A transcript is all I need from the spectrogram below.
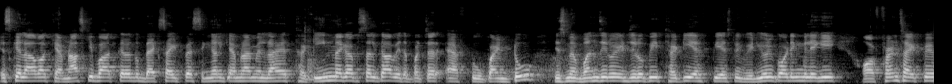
इसके अलावा कैमरास की बात करें तो बैक साइड पर सिंगल कैमरा मिल रहा है थर्टीन मेगा का विद अपर्चर एफ़ टू जिसमें one zero eight zero P thirty F P S पे वीडियो रिकॉर्डिंग मिलेगी। और फ्रंट साइड पे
